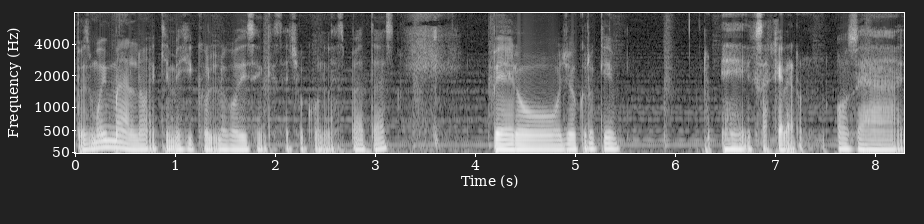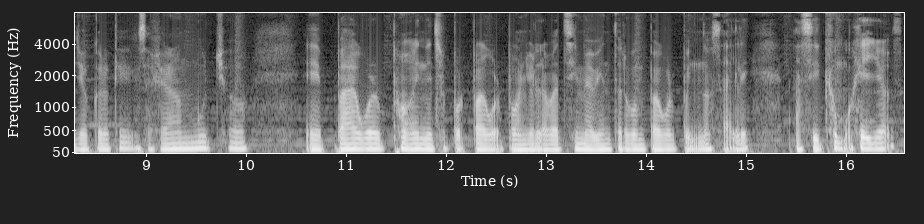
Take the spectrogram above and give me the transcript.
pues muy mal, ¿no? Aquí en México luego dicen que está hecho con las patas, pero yo creo que eh, exageraron, o sea, yo creo que exageraron mucho. Eh, PowerPoint hecho por PowerPoint, yo la verdad si me aviento algo en PowerPoint no sale así como ellos,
